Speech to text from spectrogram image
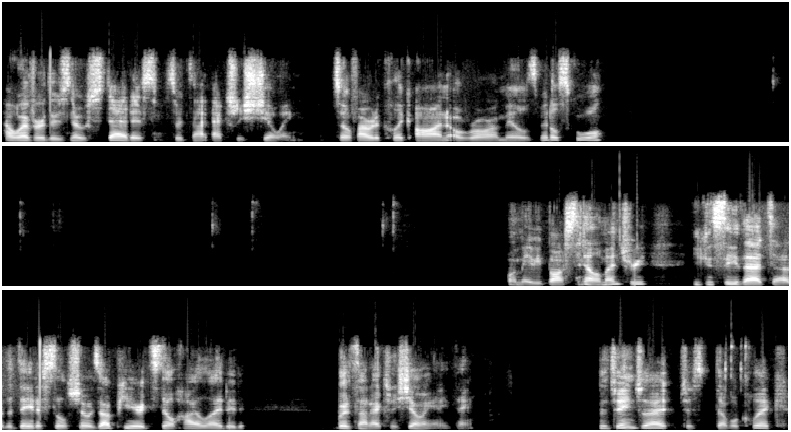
However, there's no status, so it's not actually showing. So if I were to click on Aurora Mills Middle School, or maybe Boston Elementary, you can see that uh, the data still shows up here. It's still highlighted, but it's not actually showing anything. To change that, just double click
